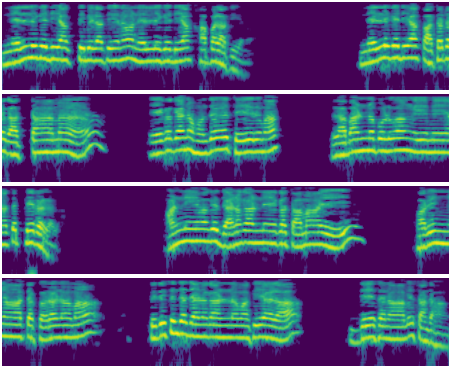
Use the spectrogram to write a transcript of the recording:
නෙල්ලි ගෙඩියක් තිබිලා තියෙනවා නෙල්ලි ගෙඩියක් හපලා තියෙනවා. නෙල්ලි ගෙඩියක් අතට ගත්තාම ඒක ගැන හොඳ තේරුමක් ලබන්න පුළුවන් මේ මේ අත පෙරලලා. අන්න ඒ වගේ දැනගන්න එක තමයි පරිඥාත කරනවා පිරිසිඳ දැනගන්නවා කියලා දේශනාවේ සඳහන්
